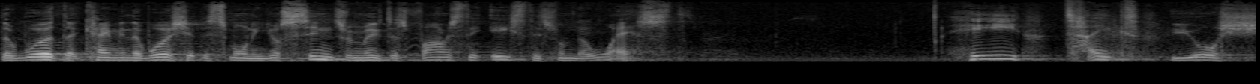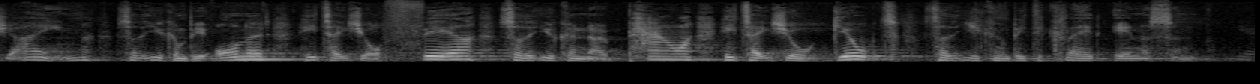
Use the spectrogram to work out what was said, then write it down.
The word that came in the worship this morning your sins removed as far as the east is from the west. He takes your shame so that you can be honored. He takes your fear so that you can know power. He takes your guilt so that you can be declared innocent. Yes.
